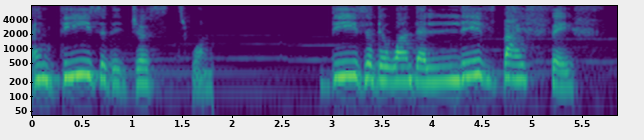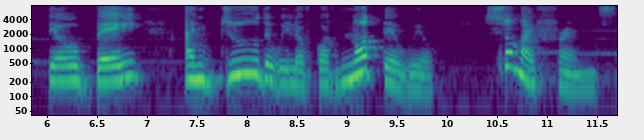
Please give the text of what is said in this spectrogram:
And these are the just ones. These are the ones that live by faith. They obey and do the will of God, not their will. So, my friends,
